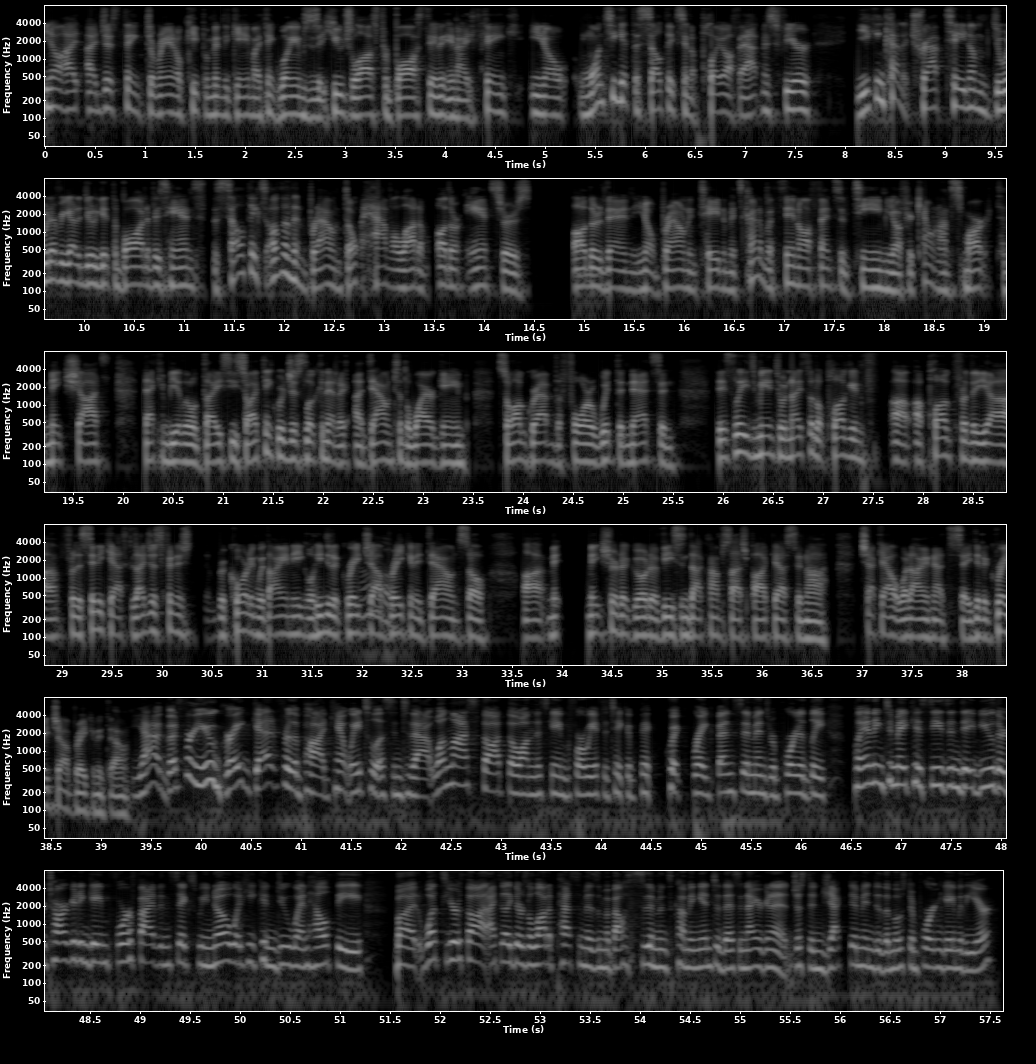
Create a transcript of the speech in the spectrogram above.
You know, I, I just think Durant will keep them in the game. I think Williams is a huge loss for Boston. And I think, you know, once you get the Celtics in a playoff atmosphere, you can kind of trap Tatum, do whatever you got to do to get the ball out of his hands. The Celtics, other than Brown, don't have a lot of other answers other than you know Brown and Tatum. It's kind of a thin offensive team. You know, if you're counting on Smart to make shots, that can be a little dicey. So I think we're just looking at a, a down to the wire game. So I'll grab the four with the Nets, and this leads me into a nice little plug in uh, a plug for the uh, for the CityCast because I just finished recording with Ian Eagle. He did a great oh. job breaking it down. So uh, make sure to go to vsin.com slash podcast and uh, check out what Ian had to say. He did a great job breaking it down. Yeah, good for you. Great get for the pod. Can't wait to listen to that. One last thought, though, on this game before we have to take a quick break. Ben Simmons reportedly planning to make his season debut. They're targeting game four, five, and six. We know what he can do when healthy. But what's your thought? I feel like there's a lot of pessimism about Simmons coming into this, and now you're going to just inject him into the most important game of the year?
